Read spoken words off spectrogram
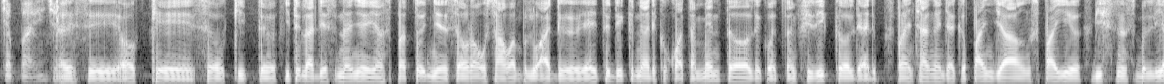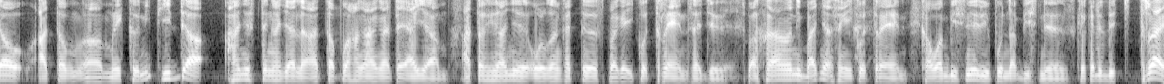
capai I see Okay So kita Itulah dia sebenarnya Yang sepatutnya Seorang usahawan perlu ada Iaitu dia kena ada kekuatan mental Dia kekuatan fizikal Dia ada perancangan jangka panjang Supaya Bisnes beliau Atau uh, mereka ni Tidak hanya setengah jalan ataupun hangat-hangat tai ayam atau hanya orang kata sebagai ikut trend saja. Sebab sekarang ni banyak sangat ikut trend. Kawan bisnes dia pun nak bisnes. Kadang-kadang dia try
